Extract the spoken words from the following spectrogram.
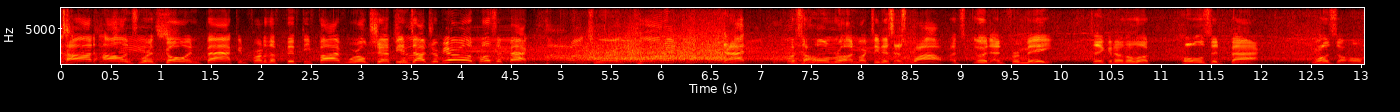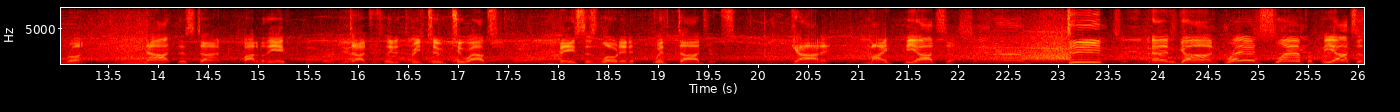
Todd Hollandsworth going back in front of the 55 world champion Dodger mural and pulls it back. That was a home run. Martinez says, wow, that's good. And for me, take another look, pulls it back. Was a home run. Not this time. Bottom of the eighth. Dodgers lead it 3-2, two outs. Bases loaded with Dodgers. Got it. Mike Piazza. Deep and gone. Grand slam for Piazza.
